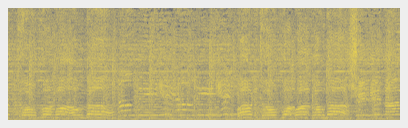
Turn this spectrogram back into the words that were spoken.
ခေမတ်ထောင်ဖွားဖွားအောင်သာမတ်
